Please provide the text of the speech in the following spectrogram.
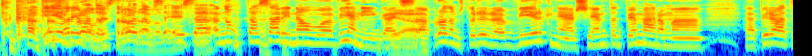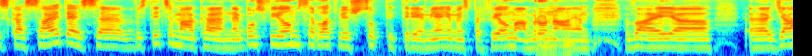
tas ir, arī protams, protams es, nu, tas arī nav vienīgais. Protams, tur ir virkne ar šiem, tad, piemēram, pirātiskās saitēs visticamāk nebūs filmas ar latviešu subtitriem titriem, ja, ja mēs par filmām runājam, vai ja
